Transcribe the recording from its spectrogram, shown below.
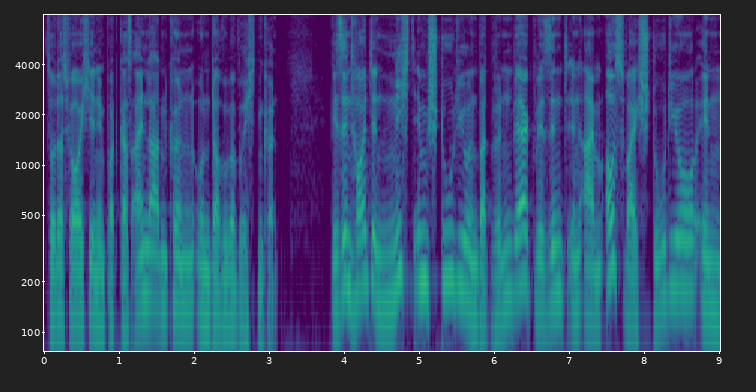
sodass wir euch hier in den Podcast einladen können und darüber berichten können. Wir sind heute nicht im Studio in Bad Württemberg, wir sind in einem Ausweichstudio in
